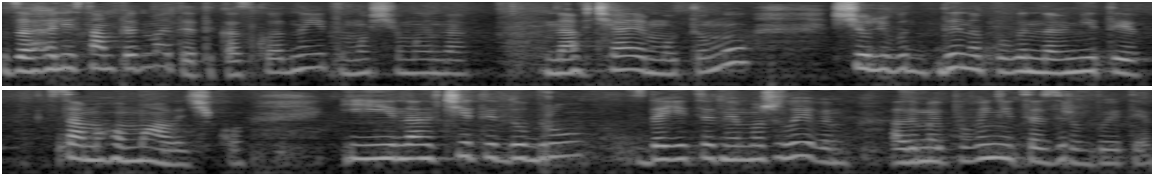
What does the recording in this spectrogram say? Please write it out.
Взагалі сам предмет етика складний, тому що ми на- навчаємо тому, що людина повинна вміти самого маличку. І навчити добру здається неможливим, але ми повинні це зробити.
